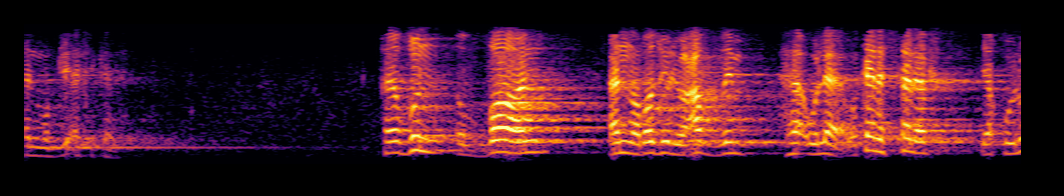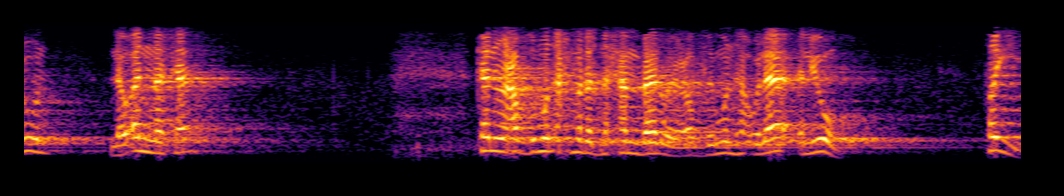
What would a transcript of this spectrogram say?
المرجئة كذا. فيظن الظان أن الرجل يعظم هؤلاء. وكان السلف يقولون لو أنك كانوا يعظمون أحمد بن حنبل ويعظمون هؤلاء اليوم طيب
